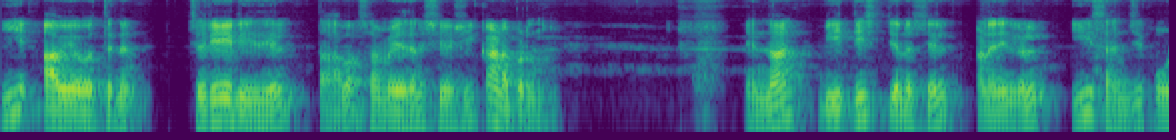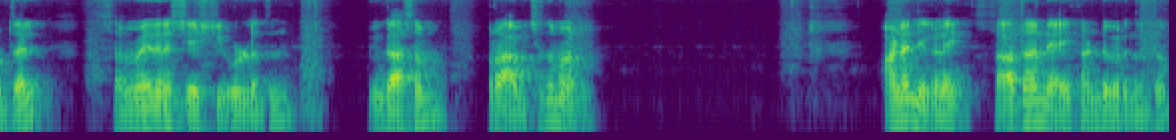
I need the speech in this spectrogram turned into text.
ഈ അവയവത്തിന് ചെറിയ രീതിയിൽ താപ സംവേദന ശേഷി കാണപ്പെടുന്നു. എന്നാൽ ബീറ്റീസ് ജനുസിൽ അണലുകൾ ഈ സഞ്ചി കൂടുതൽ സംവേദനശേഷി ഉള്ളതും വികാസം പ്രാപിച്ചതുമാണ്. അണലികളെ സാധാരണയായി കണ്ടുവരുന്നത്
